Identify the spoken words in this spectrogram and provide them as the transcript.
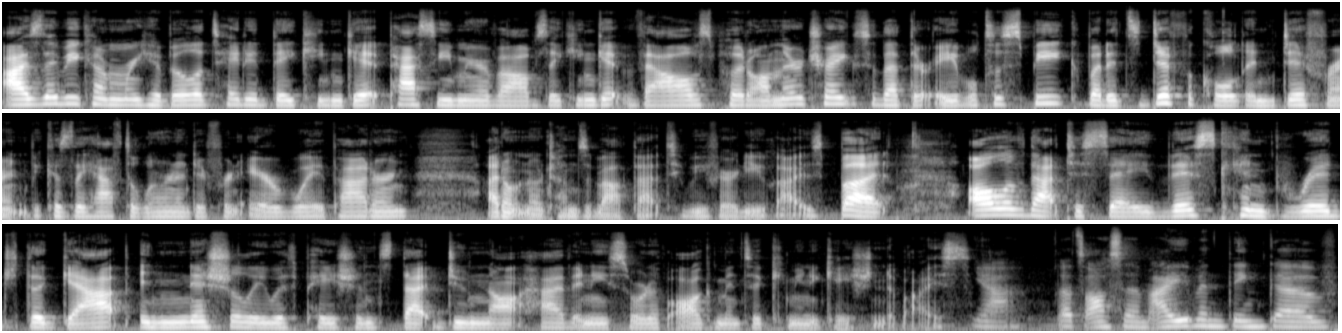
As they become rehabilitated they can get Passy-Muir valves they can get valves put on their trach so that they're able to speak but it's difficult and different because they have to learn a different airway pattern. I don't know tons about that to be fair to you guys but all of that to say this can bridge the gap initially with patients that do not have any sort of augmented communication device. Yeah, that's awesome. I even think of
